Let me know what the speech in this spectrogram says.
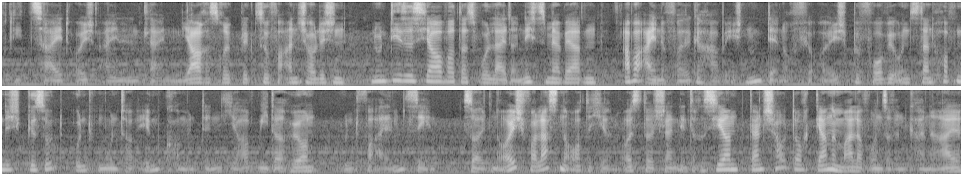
noch die Zeit, euch einen kleinen Jahresrückblick zu veranschaulichen. Nun dieses Jahr wird das wohl leider nichts mehr werden, aber eine Folge habe ich nun dennoch für euch, bevor wir uns dann hoffentlich gesund und munter im kommenden Jahr wieder hören und vor allem sehen. Sollten euch verlassene Orte hier in Ostdeutschland interessieren, dann schaut doch gerne mal auf unseren Kanal.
